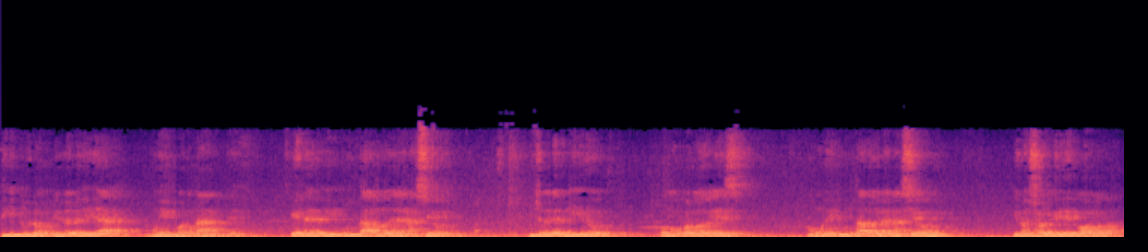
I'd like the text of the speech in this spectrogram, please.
título que yo le diría muy importante, que es el de diputado de la nación. Y yo le pido, como cordobés, como diputado de la nación, que no se olvide Córdoba,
